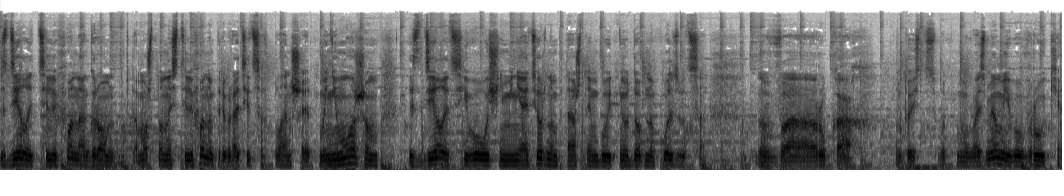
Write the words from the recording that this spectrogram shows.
сделать телефон огромным, потому что он из телефона превратится в планшет. Мы не можем сделать его очень миниатюрным, потому что им будет неудобно пользоваться в руках. Ну, то есть, вот мы возьмем его в руки,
